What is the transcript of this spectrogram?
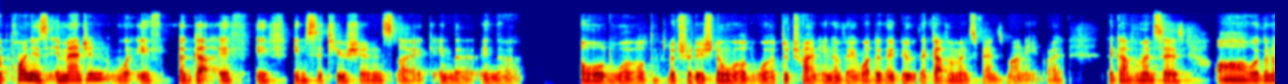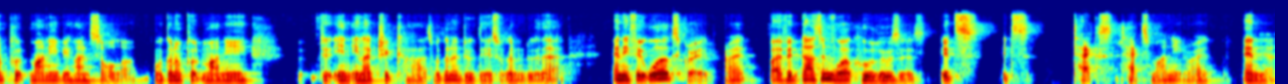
the point is imagine if a gu- if if institutions like in the in the old world the traditional world were to try and innovate what do they do? The government spends money right? The government says oh we're going to put money behind solar. We're going to put money in electric cars. We're going to do this we're going to do that. And if it works great right? But if it doesn't work who loses? It's it's tax tax money right? And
